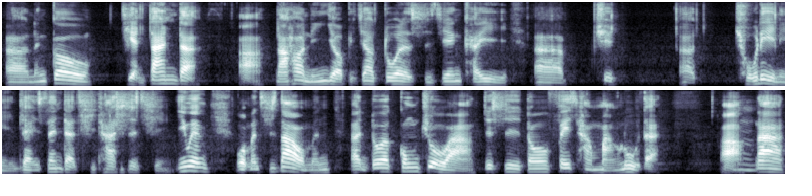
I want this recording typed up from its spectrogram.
呃能够简单的啊，然后你有比较多的时间可以呃去呃处理你人生的其他事情，因为我们知道我们很多工作啊，就是都非常忙碌的啊，嗯、那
